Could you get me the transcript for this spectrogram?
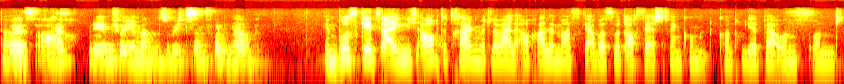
Bei war jetzt auch kein Problem für jemanden, so wie ich es empfunden habe. Im Bus geht es eigentlich auch, da tragen mittlerweile auch alle Maske, aber es wird auch sehr streng kon kontrolliert bei uns und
